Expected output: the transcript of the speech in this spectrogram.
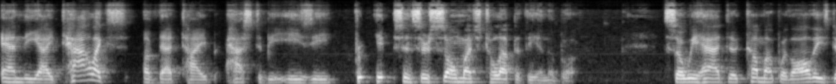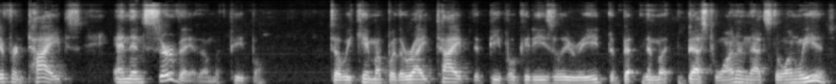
and the italics of that type has to be easy for, since there's so much telepathy in the book so we had to come up with all these different types and then survey them with people so we came up with the right type that people could easily read the, be- the best one and that's the one we use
